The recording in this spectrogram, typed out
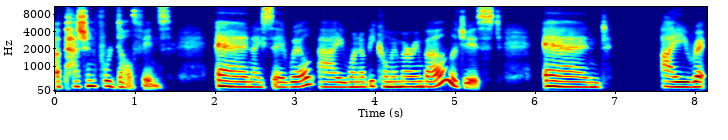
a passion for dolphins. And I said, Well, I want to become a marine biologist. And I re-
